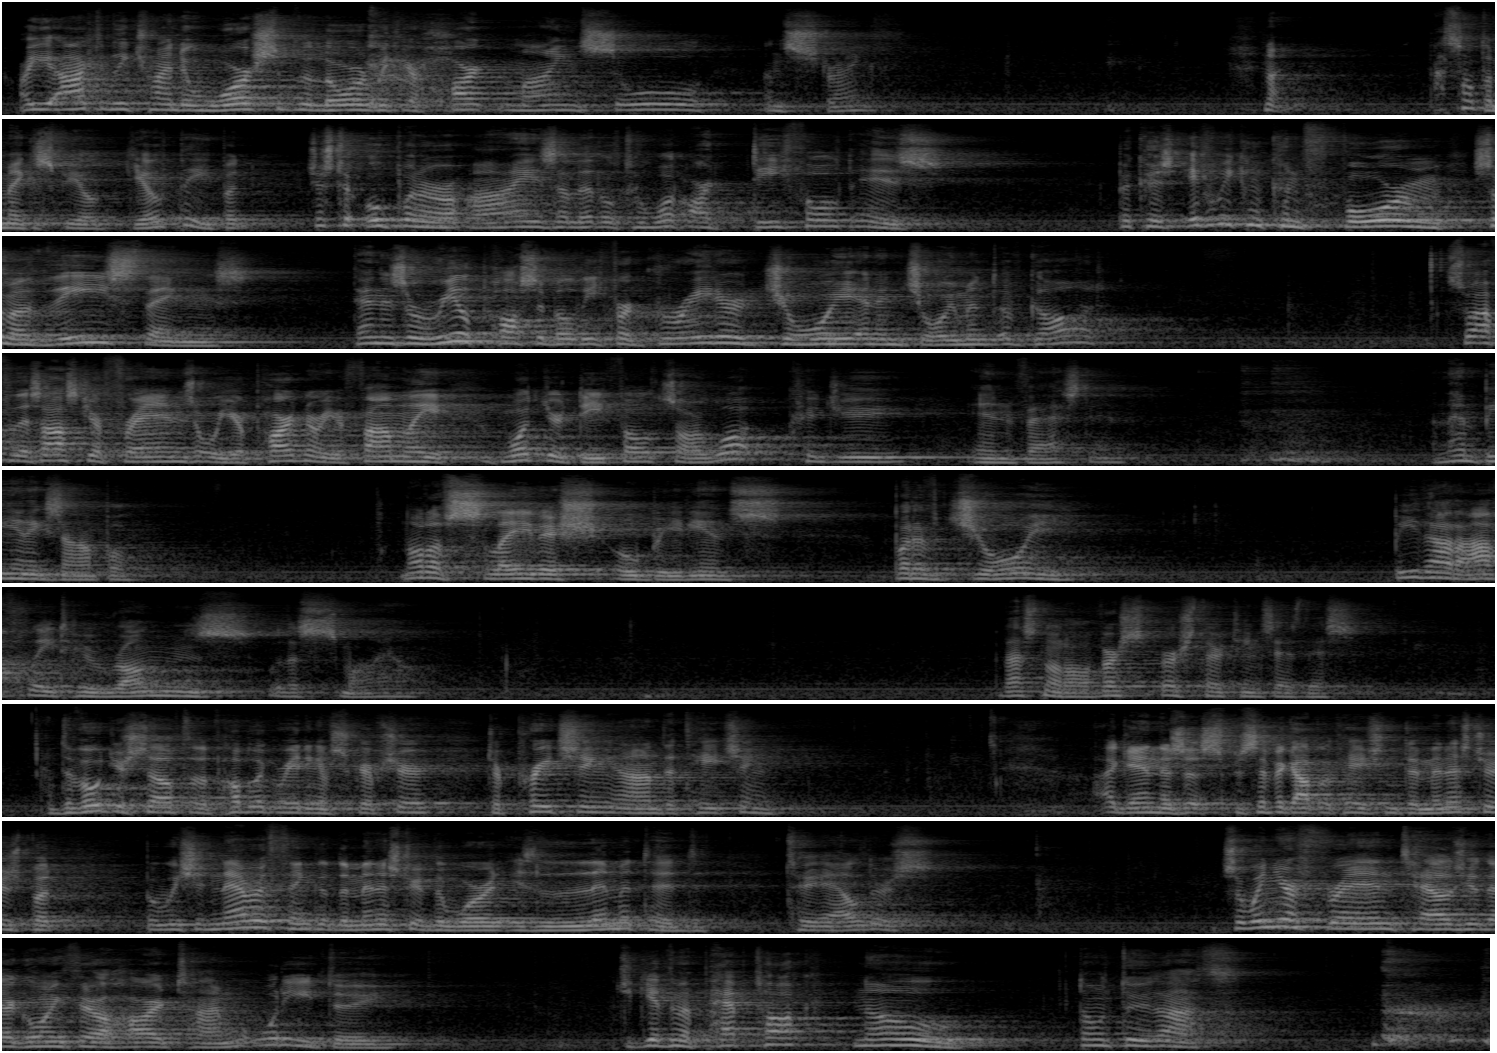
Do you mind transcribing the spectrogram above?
Are you actively trying to worship the Lord with your heart, mind, soul, and strength? Now, that's not to make us feel guilty, but just to open our eyes a little to what our default is. Because if we can conform some of these things, then there's a real possibility for greater joy and enjoyment of God. So after this, ask your friends or your partner or your family what your defaults are. What could you invest in? And then be an example. Not of slavish obedience, but of joy. Be that athlete who runs with a smile. But that's not all. Verse, verse 13 says this Devote yourself to the public reading of Scripture, to preaching and to teaching. Again, there's a specific application to ministers, but, but we should never think that the ministry of the word is limited to elders. So when your friend tells you they're going through a hard time, what do you do? Do you give them a pep talk? No, don't do that.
